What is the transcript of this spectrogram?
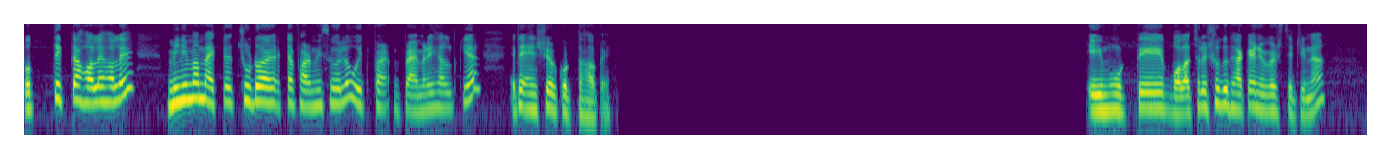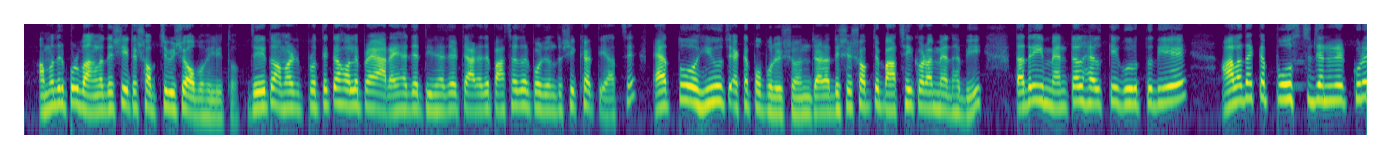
প্রত্যেকটা হলে হলে মিনিমাম একটা ছোট একটা ফার্মেসি হলেও উইথ প্রাইমারি হেলথ কেয়ার এটা এনশিওর করতে হবে। এই মুহূর্তে বলা চলে শুধু ঢাকা ইউনিভার্সিটি না আমাদের পুরো বাংলাদেশে এটা সবচেয়ে বেশি অবহেলিত। যেহেতু আমার প্রত্যেকটা হলে প্রায় আড়াই হাজার, তিন হাজার, চার হাজার, পাঁচ হাজার পর্যন্ত শিক্ষার্থী আছে। এত হিউজ একটা পপুলেশন যারা দেশের সবচেয়ে বাছাই করা মেধাবী, তাদের এই মেন্টাল হেলথকে গুরুত্ব দিয়ে আলাদা একটা পোস্ট জেনারেট করে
